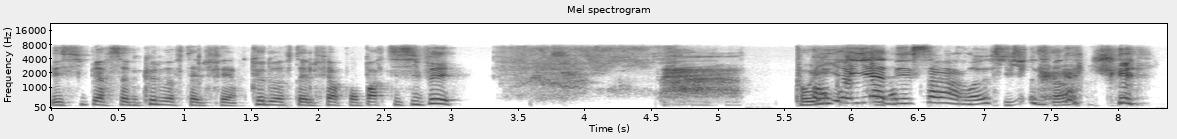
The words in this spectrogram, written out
les six personnes, que doivent-elles faire? Que doivent-elles faire pour participer? Envoyer un dessin à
